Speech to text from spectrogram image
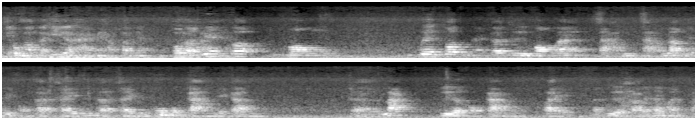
เกี่ยวข้องกับที่เรือหายไหมครับตอนเนี้ยเพราะตว่าอนเนี้ยก็มองเบื้องต้นนะก็คือมองว่าสามสามลำจะเป็นของสาชัยซึ่งสาชัยเป็นผู้บงการในการเอ่อลักเรือของกลางไปลักเรือพาไปน้ำมันไป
